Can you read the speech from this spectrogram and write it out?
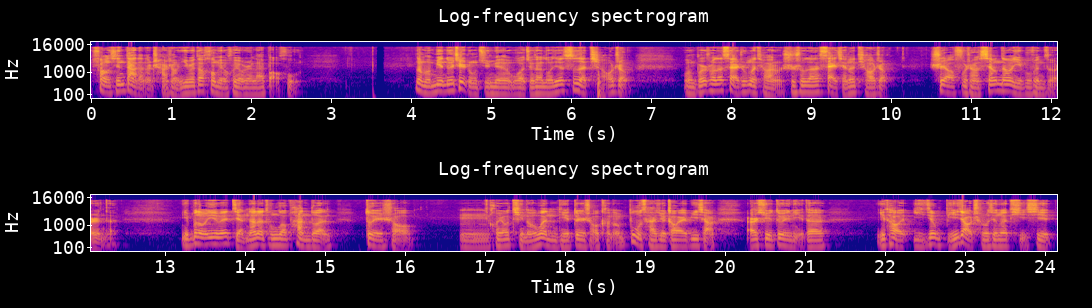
放心大胆的插上，因为他后面会有人来保护。那么面对这种局面，我觉得罗杰斯的调整，我们不是说他赛中的调整，是说他赛前的调整，是要负上相当一部分责任的。你不能因为简单的通过判断对手，嗯，会有体能问题，对手可能不采取高位逼抢，而去对你的一套已经比较成型的体系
